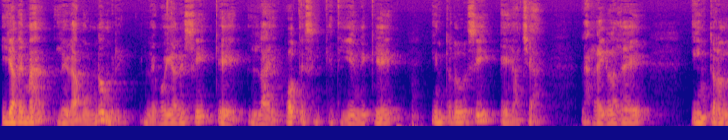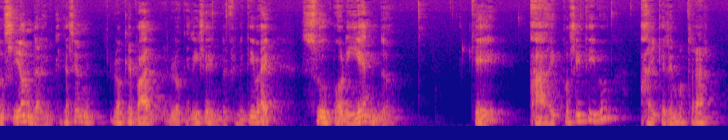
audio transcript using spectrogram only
Y además le damos un nombre. Le voy a decir que la hipótesis que tiene que introducir es H. La regla de introducción de la implicación lo que, va, lo que dice en definitiva es suponiendo que a es positivo, hay que demostrar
